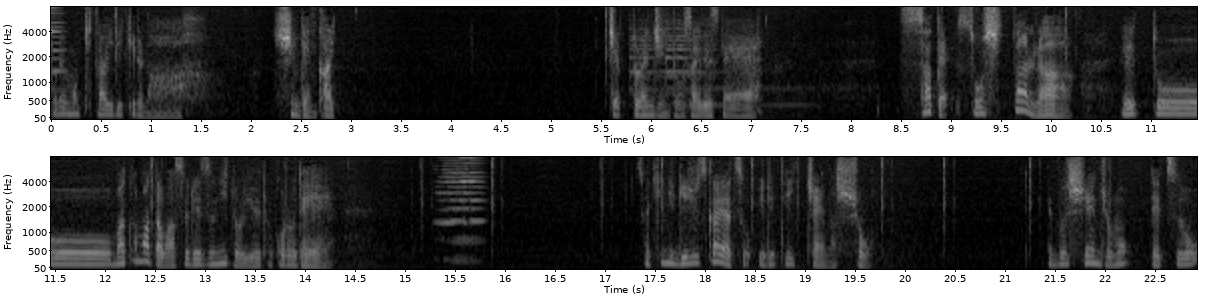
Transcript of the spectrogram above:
これも期待できるな神殿海。ジェットエンジン搭載ですね。さて、そしたら、えっと、またまた忘れずにというところで、先に技術開発を入れていっちゃいましょう。物資援助も鉄を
